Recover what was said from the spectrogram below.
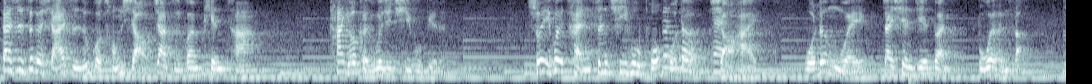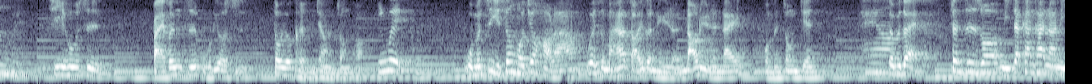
但是这个小孩子如果从小价值观偏差，他有可能会去欺负别人，所以会产生欺负婆婆的小孩。我认为在现阶段不会很少，嗯，几乎是百分之五六十都有可能这样的状况，因为。我们自己生活就好了，为什么还要找一个女人、老女人来我们中间？对不对？甚至说，你再看看呢、啊，你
